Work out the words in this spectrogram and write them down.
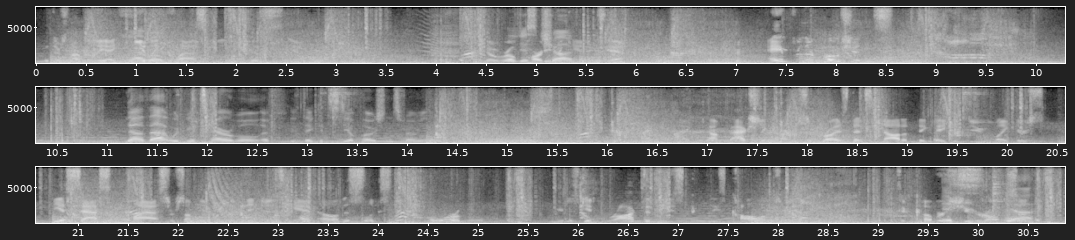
But there's not really a healing class in this because, you know, no real You just party chug. mechanics. Yeah. Aim for their potions. Now that would be terrible if, if they could steal potions from you. I'm actually kind of surprised that's not a thing they can do. Like, there's the assassin class or something where the ninjas can. Oh, this looks horrible. You're just getting rocked in these these columns, man. It's a cover It's, shooter all of a yeah. sudden.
